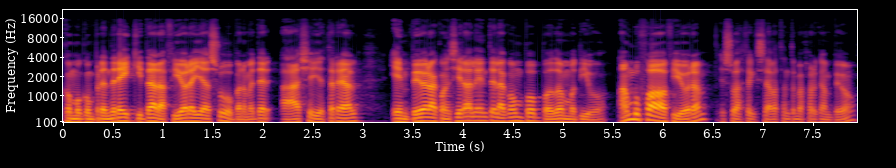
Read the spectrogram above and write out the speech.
como comprenderéis, quitar a Fiora y a Suo para meter a Ashe y Ezreal empeora considerablemente la compo por dos motivos. Han bufado a Fiora, eso hace que sea bastante mejor campeón.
